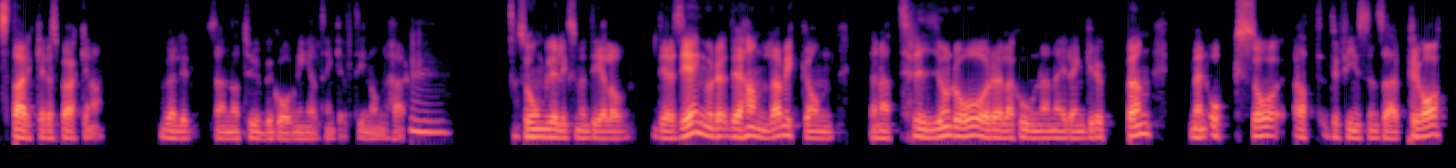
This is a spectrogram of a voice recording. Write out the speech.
starkare spökena. Väldigt så här, naturbegåvning helt enkelt inom det här. Mm. Så hon blir liksom en del av deras gäng och det, det handlar mycket om den här trion då och relationerna i den gruppen. Men också att det finns en så här privat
